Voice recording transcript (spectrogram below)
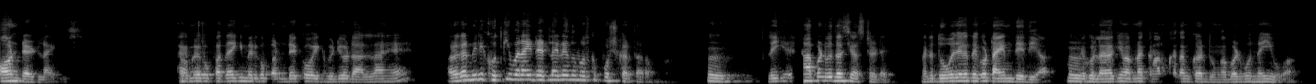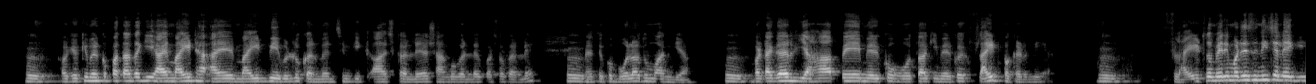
on deadlines अगर मेरे को पता है कि मेरे को मंडे को एक वीडियो डालना है और अगर मेरी खुद की बनाई डेडलाइन है तो मैं उसको पुश करता रहूँगा। लेकिन हैपेंड विद अस यस्टरडे मैंने दो बजे का देखो टाइम दे दिया। हम्म। मेरे को लगा कि मैं अपना काम खत्म कर दूँगा बट वो नहीं हुआ। हम्म। और क्योंकि मेरे को पता था कि I might I might be able to convince him कि आज कर ले शाम को कर ले परसों कर ले। मैं मैंने तेरे को बोला तू मान गया। बट अगर यहाँ पे मेरे को होता कि मेरे को एक फ़्लाइट पकड़नी है फ़्लाइट तो मेरी मर्ज़ी से नहीं चलेगी।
